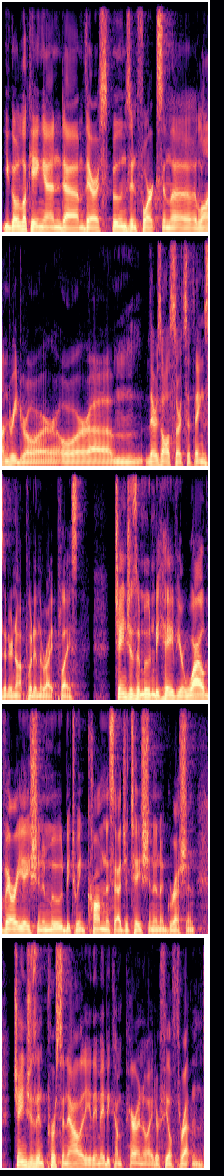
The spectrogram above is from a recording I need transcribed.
you go looking and um, there are spoons and forks in the laundry drawer, or um, there's all sorts of things that are not put in the right place. Changes of mood and behavior, wild variation in mood between calmness, agitation, and aggression changes in personality. They may become paranoid or feel threatened.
